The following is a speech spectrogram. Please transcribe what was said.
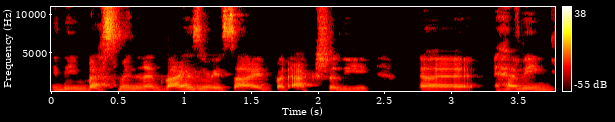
in the investment and advisory side, but actually uh, having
